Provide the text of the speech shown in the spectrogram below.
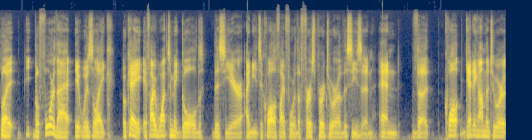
but before that, it was like, okay, if I want to make gold this year, I need to qualify for the first pro tour of the season, and the qual- getting on the tour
